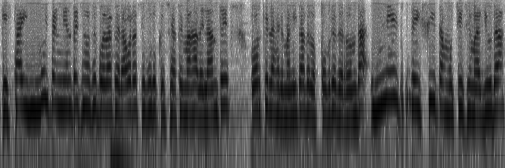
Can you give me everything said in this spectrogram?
que estáis muy pendientes y no se puede hacer ahora, seguro que se hace más adelante, porque las hermanitas de los pobres de Ronda necesitan muchísima ayuda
